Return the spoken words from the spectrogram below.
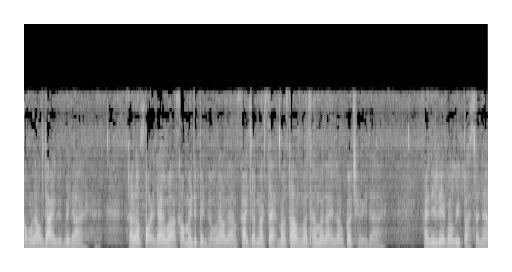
ของเราได้หรือไม่ได้ ถ้าเราปล่อยได้ว่าเขาไม่ได้เป็นของเราแล้ว ใครจะมาแตะมาต้องมาทำอะไรเราก็เฉยได้ อันนี้เรียกว่าวิปัสสนา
